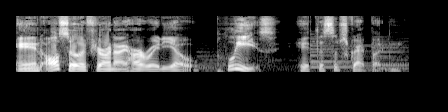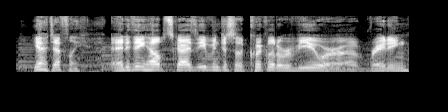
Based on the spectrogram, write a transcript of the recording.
And also, if you're on iHeartRadio, please hit the subscribe button. Yeah, definitely. Anything helps, guys. Even just a quick little review or a rating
